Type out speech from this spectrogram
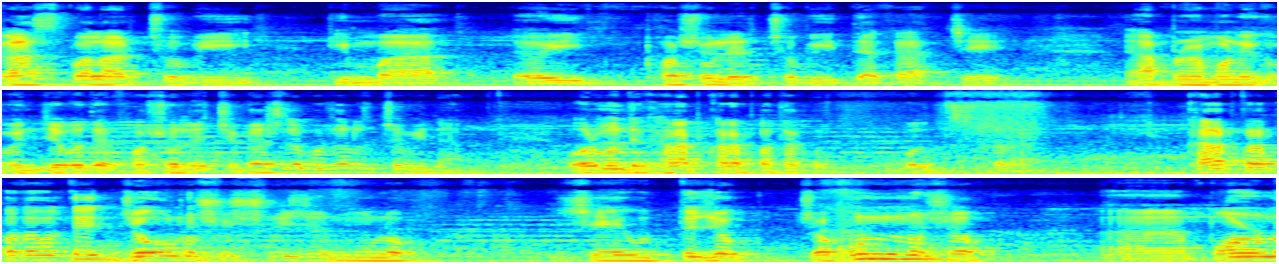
গাছপালার ছবি কিংবা ওই ফসলের ছবি দেখাচ্ছে, আপনারা মনে করবেন যে বোধহয় ফসলের ছবি, আসলে ফসলের ছবি না। ওর মধ্যে খারাপ খারাপ কথা বলছে তারা। খারাপ খারাপ কথা বলতে যৌন সুশ্রীমূলক সে উত্তেজক জঘন্য সব পর্ণ,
